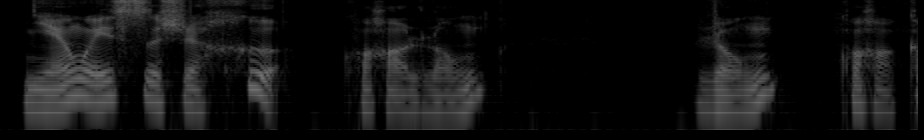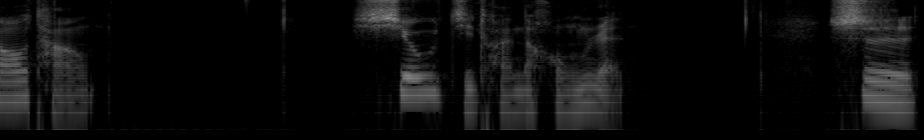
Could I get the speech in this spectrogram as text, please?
“年为四是贺”（括号龙）、“荣”（括号高堂）。修集团的红人，是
